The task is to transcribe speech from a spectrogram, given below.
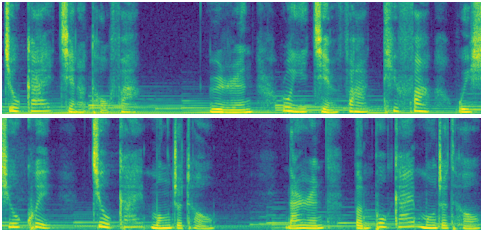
就该剪了头发；女人若以剪发、剃发为羞愧，就该蒙着头。男人本不该蒙着头，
